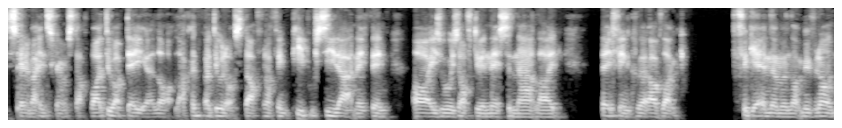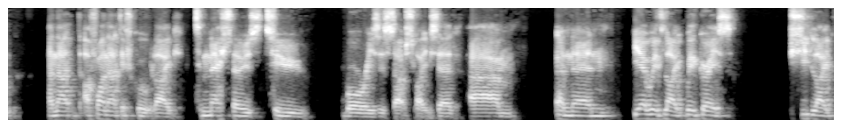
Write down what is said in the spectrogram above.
saying about Instagram stuff, but I do update a lot. Like, I, I do a lot of stuff, and I think people see that and they think, oh, he's always off doing this and that. Like, they think that I've like forgetting them and like moving on. And that I find that difficult, like to mesh those two Rorys as such, like you said. Um, and then yeah, with like with Grace, she like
